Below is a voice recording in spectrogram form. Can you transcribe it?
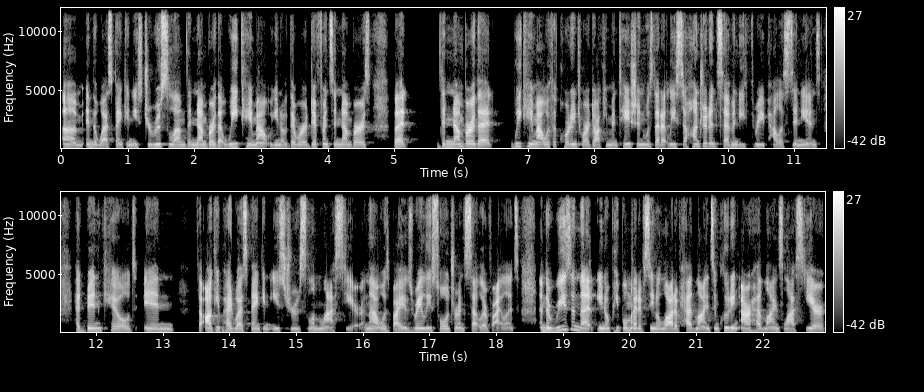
um, in the West Bank and East Jerusalem. The number that we came out, you know, there were a difference in numbers, but the number that we came out with, according to our documentation, was that at least 173 Palestinians had been killed in the occupied West Bank and East Jerusalem last year, and that was by Israeli soldier and settler violence. And the reason that you know people might have seen a lot of headlines, including our headlines last year,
